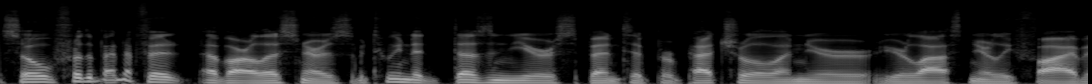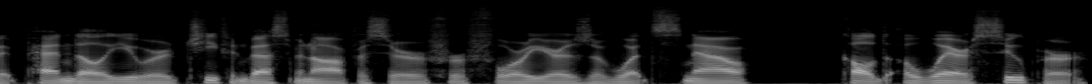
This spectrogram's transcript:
So, for the benefit of our listeners, between a dozen years spent at Perpetual and your, your last nearly five at Pendal, you were chief investment officer for four years of what's now called Aware Super.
